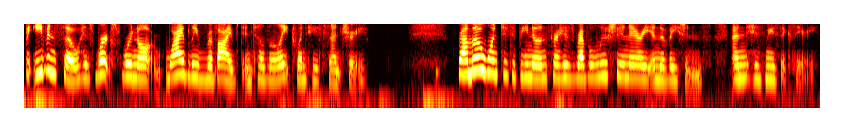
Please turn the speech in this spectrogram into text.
But even so, his works were not widely revived until the late 20th century. Rameau wanted to be known for his revolutionary innovations and his music theory.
